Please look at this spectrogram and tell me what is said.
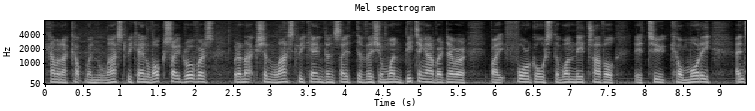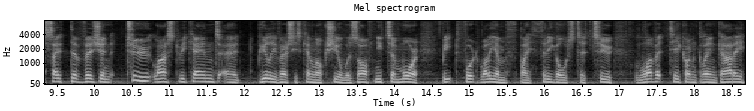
Camanachd Cup win last weekend. Lochside Rovers were in action last weekend in South Division 1, beating Aberdour by four goals to one. They travel uh, to Kilmory. In South Division 2 last weekend, uh, Beauly versus Kinlochshiel was off. Newtonmore beat Fort William by three goals to two. Lovat take on Glengarry.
